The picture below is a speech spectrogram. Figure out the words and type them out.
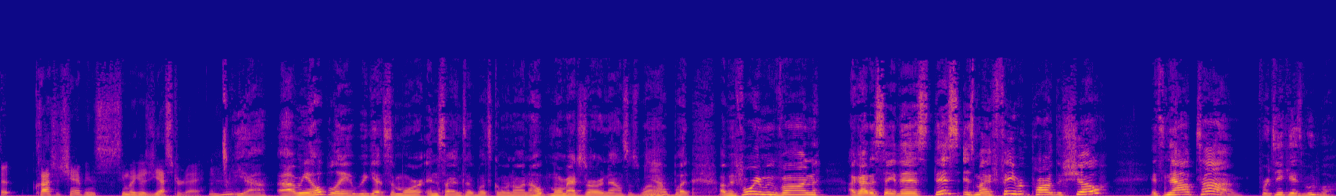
Uh, Clash of Champions seemed like it was yesterday. Yeah, I mean, hopefully we get some more insight into what's going on. I hope more matches are announced as well. Yeah. But uh, before we move on, I got to say this: this is my favorite part of the show. It's now time for TK's Boudoir.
